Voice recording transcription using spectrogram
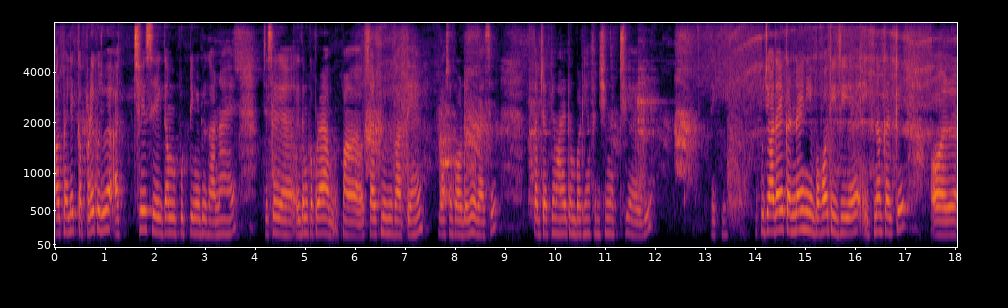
और पहले कपड़े को जो है अच्छे से एकदम पुट्टी में भिगाना है। जैसे एकदम कपड़ा सर्फ में भिगाते हैं वॉशिंग पाउडर में वैसे, तब जाके हमारा एकदम बढ़िया फिनिशिंग अच्छी आएगी। देखिए, कुछ ज़्यादा ये करना ही नहीं है, बहुत इजी है, इतना करके और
